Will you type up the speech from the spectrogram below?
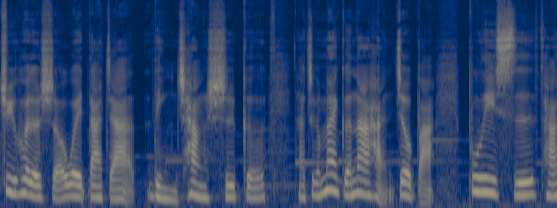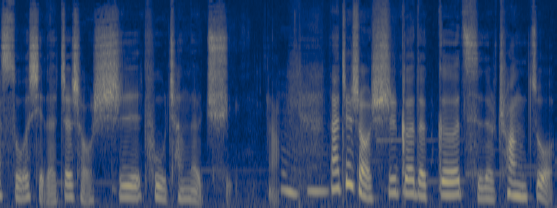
聚会的时候为大家领唱诗歌。那这个麦格纳罕就把布利斯他所写的这首诗谱成了曲啊。那这首诗歌的歌词的创作，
